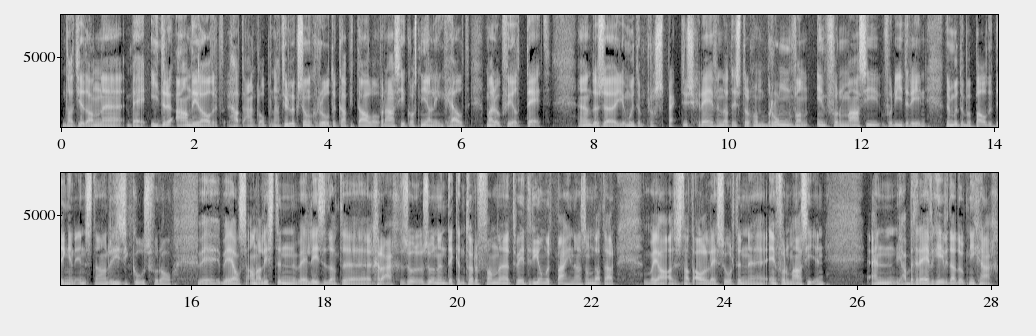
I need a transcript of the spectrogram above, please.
dat je dan eh, bij iedere aandeelhouder gaat aankloppen. Natuurlijk, zo'n grote kapitaaloperatie kost niet alleen geld, maar ook veel tijd. Dus eh, je moet een prospectus schrijven. Dat is toch een bron van informatie voor iedereen. Er moeten bepaalde dingen in staan, risico's vooral. Wij, wij als analisten, wij lezen dat eh, graag, zo'n zo dikke turf van eh 200, 300 pagina's, omdat daar, ja, er staat allerlei soorten eh, informatie in. En ja, bedrijven geven dat ook niet graag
